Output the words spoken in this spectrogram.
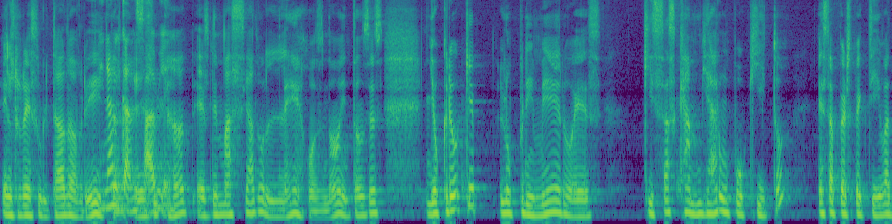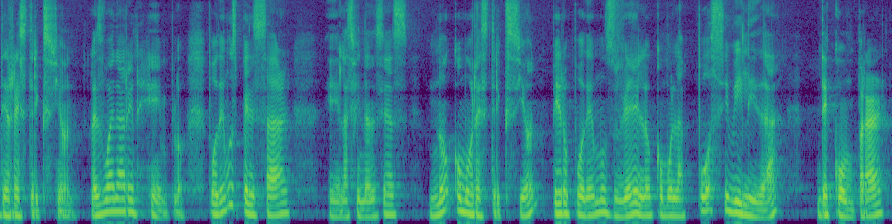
el resultado ahorita. Inalcanzable. Es, es demasiado lejos, ¿no? Entonces, yo creo que lo primero es quizás cambiar un poquito esa perspectiva de restricción. Les voy a dar un ejemplo. Podemos pensar eh, las finanzas no como restricción, pero podemos verlo como la posibilidad de comprar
